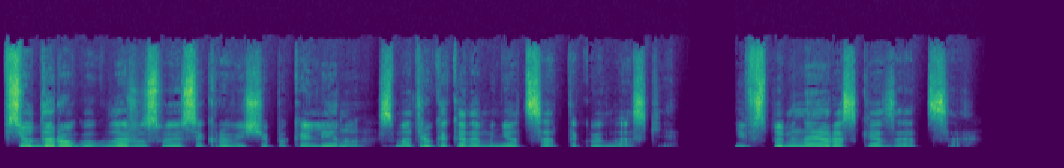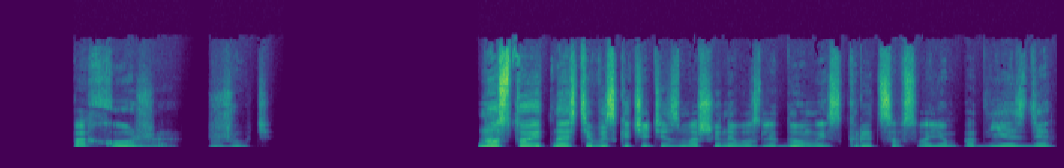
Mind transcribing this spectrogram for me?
Всю дорогу глажу свое сокровище по колену, смотрю, как она мнется от такой ласки и вспоминаю рассказы отца. Похоже, жуть. Но стоит Насте выскочить из машины возле дома и скрыться в своем подъезде,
